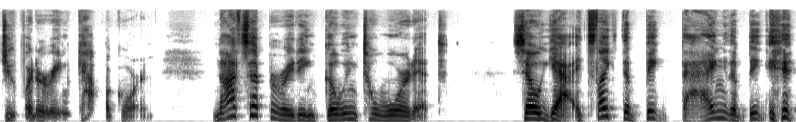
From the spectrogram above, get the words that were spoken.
Jupiter in Capricorn, not separating, going toward it. So, yeah, it's like the big bang, the big,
